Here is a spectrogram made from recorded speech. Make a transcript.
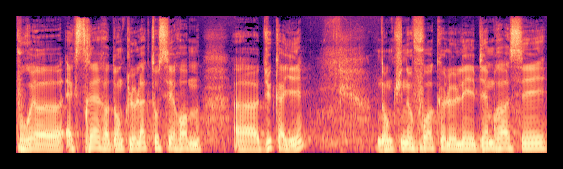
pour euh, extraire donc le lactosérum euh, du caillé. Donc une fois que le lait est bien brassé,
